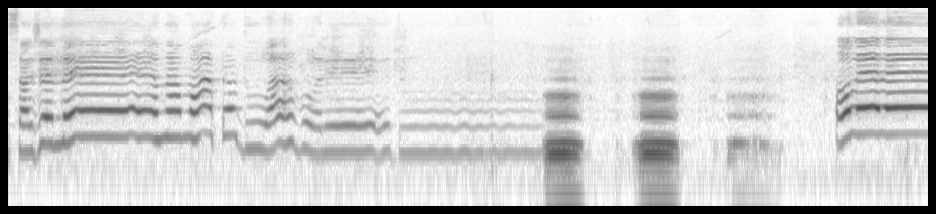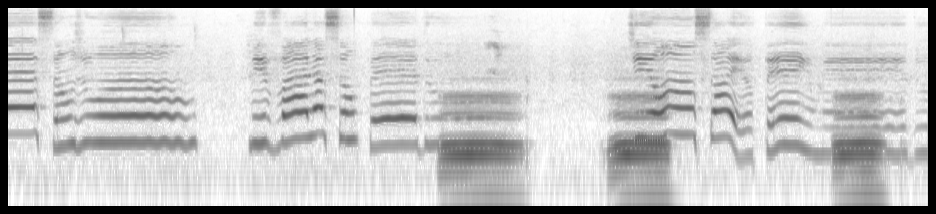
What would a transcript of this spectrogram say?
onça gemer na mata do arvoredo. Olerê, São João, me valha São Pedro. De onça eu tenho medo.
